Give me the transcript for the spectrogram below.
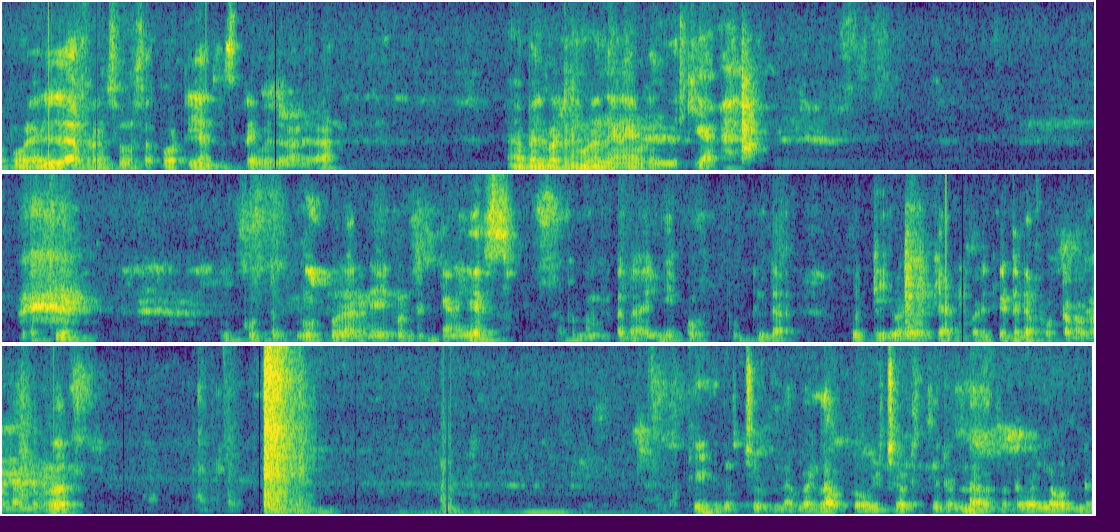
അപ്പോൾ എല്ലാ ഫ്രണ്ട്സും സപ്പോർട്ട് ചെയ്യാൻ സബ്സ്ക്രൈബ് ചെയ്ത് കാണുക. ബെൽ ബട്ടൺ കൂടെ നേരെ ഇവിടെ വിളിക്കുക ഇവിടെ വെള്ളമൊക്കെ ഒഴിച്ചു കൊടുത്തിട്ടുണ്ട്. അകത്തോട്ട് വെള്ളമുണ്ട്.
